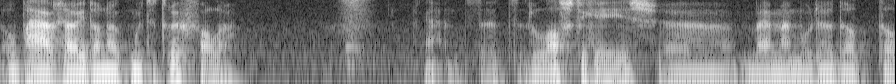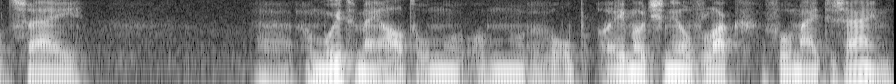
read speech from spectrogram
op haar zou je dan ook moeten terugvallen. Ja, het, lastige is uh, bij mijn moeder dat, dat zij uh, er moeite mee had om, om op emotioneel vlak voor mij te zijn.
